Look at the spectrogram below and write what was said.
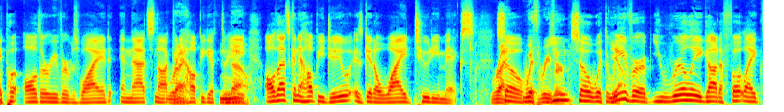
they put all the reverbs wide, and that's not going Right. to help you get 3D. No. All that's going to help you do is get a wide 2D mix. Right, So with reverb. You, so with Yeah. reverb, you really got to fo- like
